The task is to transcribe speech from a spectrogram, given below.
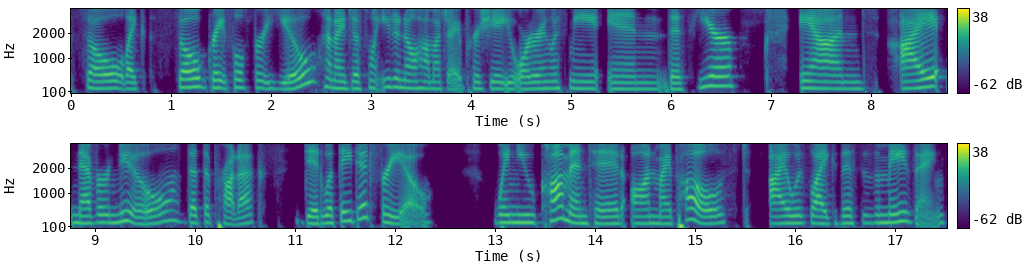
so like so grateful for you and I just want you to know how much I appreciate you ordering with me in this year. And I never knew that the products did what they did for you. When you commented on my post, I was like, this is amazing.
